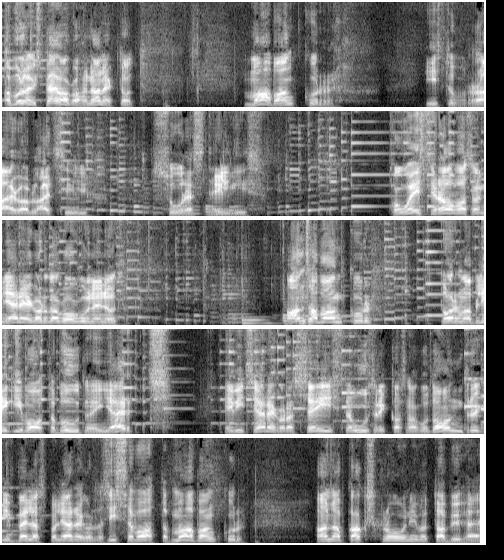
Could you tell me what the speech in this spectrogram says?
aga mul on üks päevakohane anekdoot. maapankur istub Raekoja platsil suures telgis. kogu Eesti rahvas on järjekorda kogunenud. Hansapankur tormab ligi, vaatab õudne järts, ei viitsi järjekorras seista, uusrikas nagu ta on, trügib väljaspool järjekorda sisse, vaatab maapankur, annab kaks krooni, võtab ühe,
